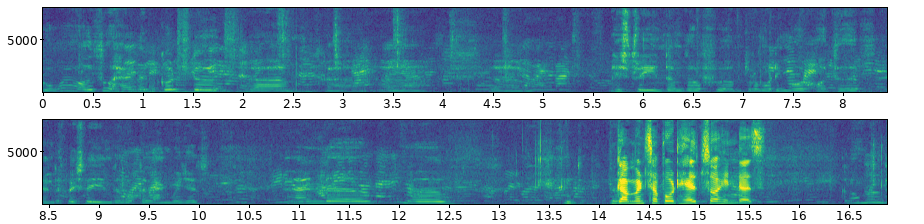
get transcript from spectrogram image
Goa also had a good uh, uh, uh, uh, history in terms of uh, promoting more authors and especially in the local languages. And uh, uh, Government support helps or hinders? government,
